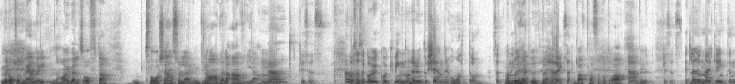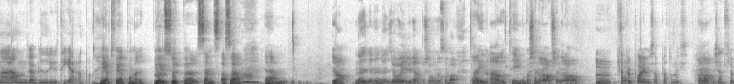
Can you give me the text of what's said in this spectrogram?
Men också att män har ju väldigt så ofta två känslolägen, glada eller arga. Ja. Precis. Och sen så går, går kvinnorna runt och känner åt dem. Så att man Man blir inte... helt utbränd. Ja, exakt. Och bara tassar på tå. Ja, Ja, men precis. Ett lejon märker inte när andra blir irriterad på en. helt fel på mig. Jag är supersens, alltså, ehm, ja, nej, nej, nej, nej. Jag är ju den personen som bara tar in allting och bara känner av, känner av. Mm. Apropå det vi sa pratade om nyss. Ja, Med känslor.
